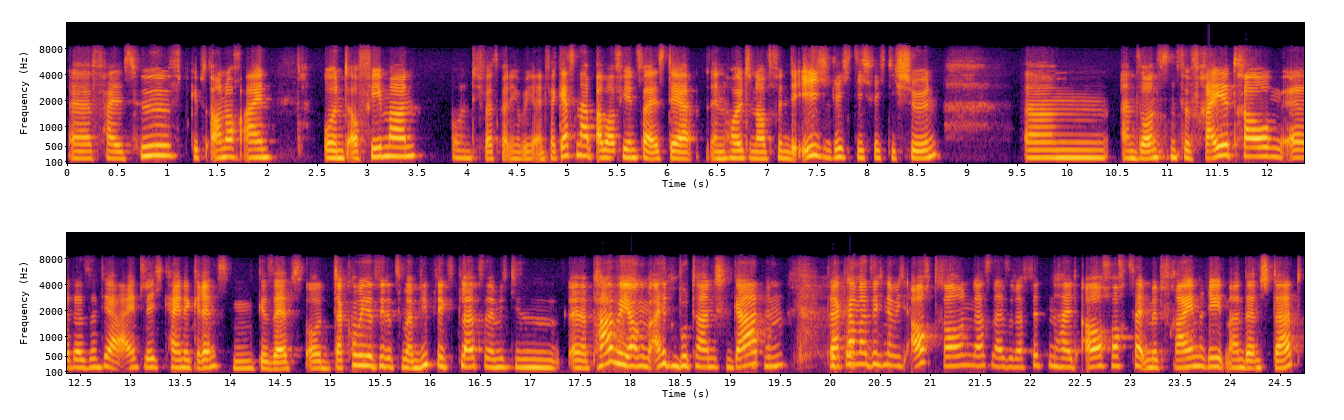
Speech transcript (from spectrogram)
äh, Pfalzhöft gibt es auch noch einen. Und auf Fehmarn, und ich weiß gar nicht, ob ich einen vergessen habe, aber auf jeden Fall ist der in Holtenau, finde ich, richtig, richtig schön. Ähm, ansonsten für freie Trauung, äh, da sind ja eigentlich keine Grenzen gesetzt. Und da komme ich jetzt wieder zu meinem Lieblingsplatz, nämlich diesen äh, Pavillon im alten botanischen Garten. Da kann man sich nämlich auch trauen lassen. Also da finden halt auch Hochzeiten mit freien Rednern dann statt.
